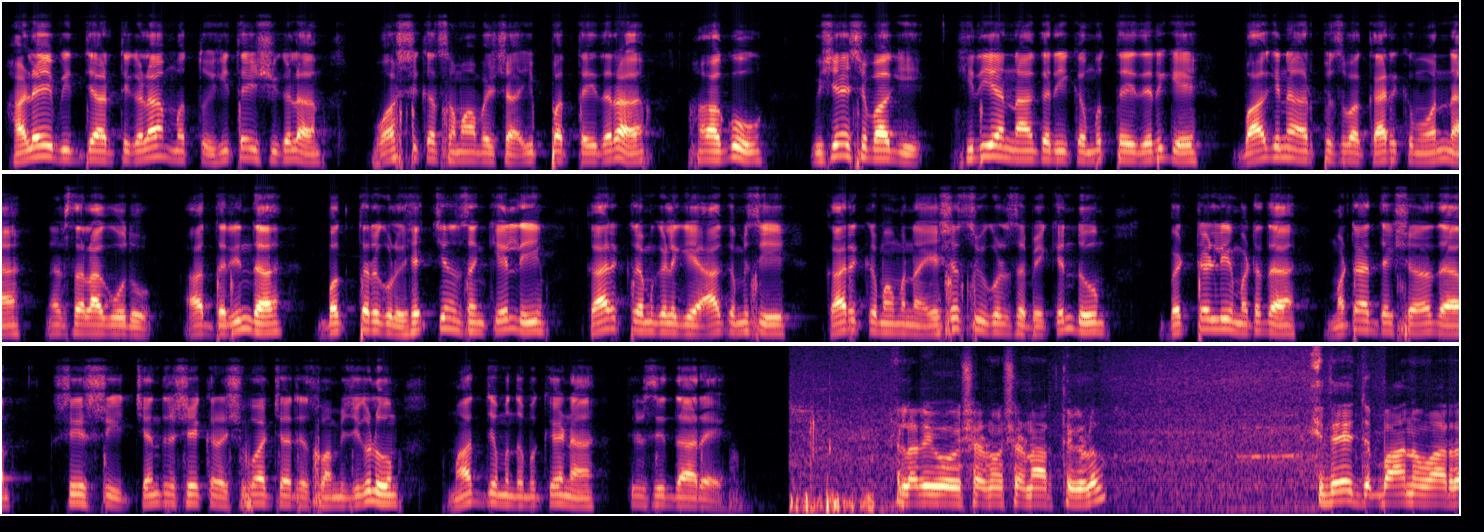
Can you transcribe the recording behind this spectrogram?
ಹಳೆ ವಿದ್ಯಾರ್ಥಿಗಳ ಮತ್ತು ಹಿತೈಷಿಗಳ ವಾರ್ಷಿಕ ಸಮಾವೇಶ ಇಪ್ಪತ್ತೈದರ ಹಾಗೂ ವಿಶೇಷವಾಗಿ ಹಿರಿಯ ನಾಗರಿಕ ಮುತ್ತೈದೆಯರಿಗೆ ಬಾಗಿನ ಅರ್ಪಿಸುವ ಕಾರ್ಯಕ್ರಮವನ್ನು ನಡೆಸಲಾಗುವುದು. ಆದ್ದರಿಂದ ಭಕ್ತರುಗಳು ಹೆಚ್ಚಿನ ಸಂಖ್ಯೆಯಲ್ಲಿ ಕಾರ್ಯಕ್ರಮಗಳಿಗೆ ಆಗಮಿಸಿ ಕಾರ್ಯಕ್ರಮವನ್ನು ಯಶಸ್ವಿಗೊಳಿಸಬೇಕೆಂದು ಬೆಟ್ಟಳ್ಳಿ ಮಠದ ಮಠಾಧ್ಯಕ್ಷರಾದ ಶ್ರೀ ಶ್ರೀ ಚಂದ್ರಶೇಖರ ಶಿವಾಚಾರ್ಯ ಸ್ವಾಮೀಜಿಗಳು ಮಾಧ್ಯಮದ ಮುಖೇನ ತಿಳಿಸಿದ್ದಾರೆ. ಎಲ್ಲರಿಗೂ ಶರಣ ಶರಣಾರ್ಥಿಗಳು, ಇದೇ ಭಾನುವಾರ,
